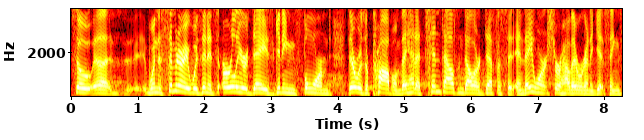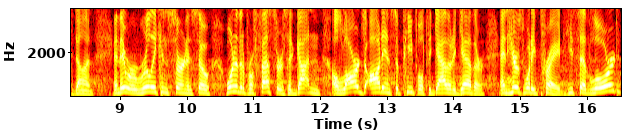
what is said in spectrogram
so uh, when the seminary was in its earlier days getting formed, there was a problem. They had a $10,000 deficit and they weren't sure how they were going to get things done. And they were really concerned. And so one of the professors had gotten a large audience of people to gather together. And here's what he prayed He said, Lord,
